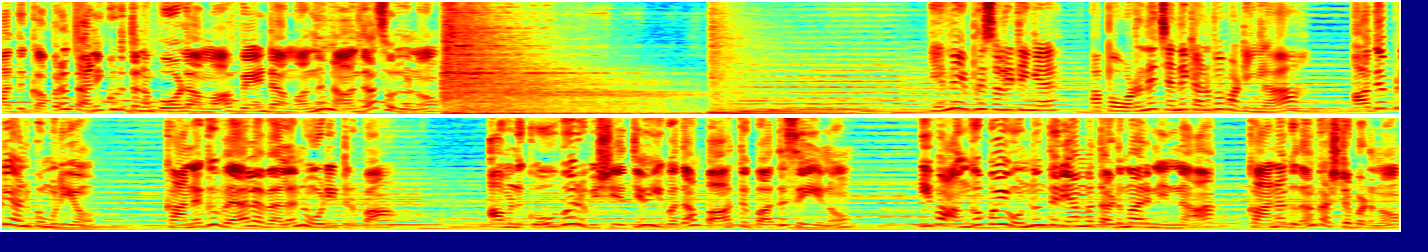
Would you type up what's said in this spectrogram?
அதுக்கப்புறம் தனி குடுத்தனம் போலாமா வேண்டாமான்னு நான் தான் சொல்லணும். என்ன இப்படி சொல்லிட்டீங்க? அப்ப உடனே சென்னைக்கு அனுப்ப மாட்டீங்களா? அது எப்படி அனுப்ப முடியும்? கனகு வேலை வேலைன்னு ஓடிட்டு இருப்பான். அவனுக்கு ஒவ்வொரு விஷயத்தையும் இவ தான் பார்த்து பார்த்து செய்யணும். இவ அங்க போய் ஒன்னும் தெரியாம தடுமாறி நின்னா கனகு தான் கஷ்டப்படணும்.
